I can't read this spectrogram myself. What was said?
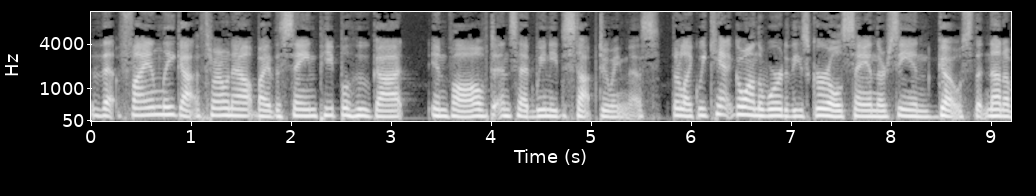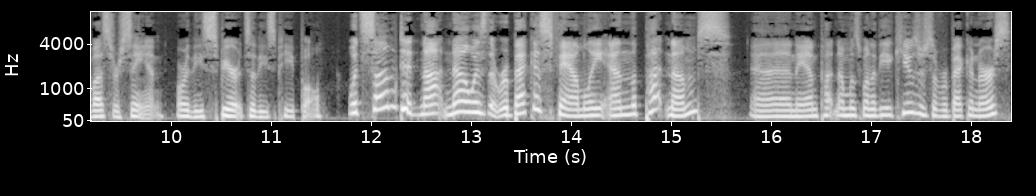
that finally got thrown out by the same people who got involved and said, we need to stop doing this. They're like, we can't go on the word of these girls saying they're seeing ghosts that none of us are seeing or these spirits of these people. What some did not know is that Rebecca's family and the Putnams, and Ann Putnam was one of the accusers of Rebecca Nurse,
